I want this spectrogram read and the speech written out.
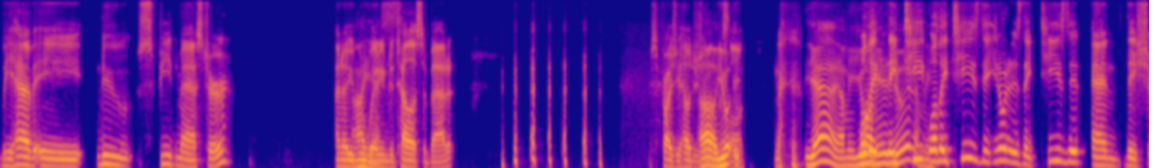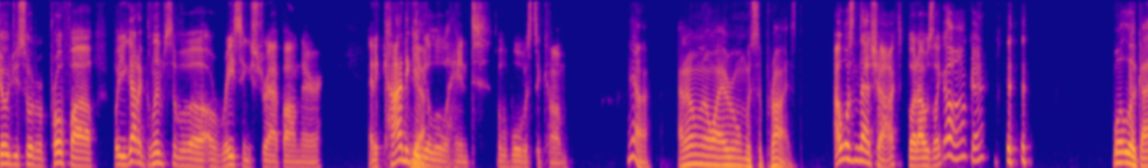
we have a new Speedmaster. I know you've Ah, been waiting to tell us about it. I'm surprised you held your Oh, you- long. Yeah, I mean, you well, want they me to they do it? I mean- well they teased it. You know what it is? They teased it and they showed you sort of a profile, but you got a glimpse of a, a racing strap on there, and it kind of gave Yeah. you a little hint of what was to come. yeah. I don't know why everyone was surprised. I wasn't that shocked, but I was like, oh, okay. Well, look, I,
